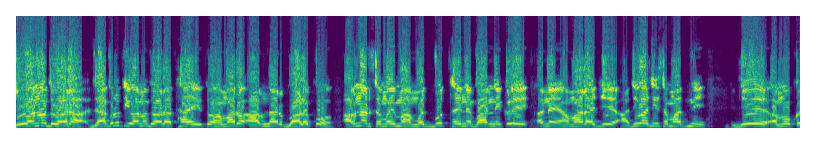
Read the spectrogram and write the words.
યુવાનો દ્વારા, જાગૃત યુવાનો દ્વારા થાય, તો અમારો આવનાર બાળકો આવનાર સમયમાં મજબૂત થઈને બહાર નીકળે અને અમારા જે આદિવાસી સમાજની જે અમુક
